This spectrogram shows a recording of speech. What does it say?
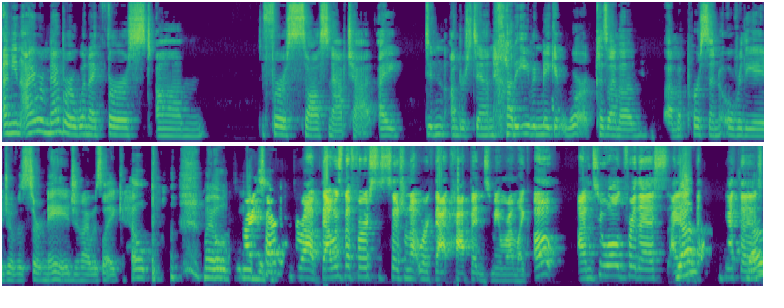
I mean, I remember when I first um, first saw Snapchat. I didn't understand how to even make it work because I'm a I'm a person over the age of a certain age, and I was like, "Help!" My whole sorry, sorry to interrupt. That was the first social network that happened to me, where I'm like, "Oh, I'm too old for this. I yeah. get this." Yep.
